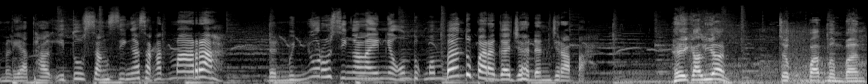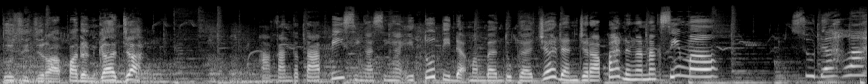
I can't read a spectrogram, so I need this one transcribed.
Melihat hal itu, sang singa sangat marah dan menyuruh singa lainnya untuk membantu para gajah dan jerapah. Hei kalian, cepat membantu si jerapah dan gajah. Akan tetapi singa-singa itu tidak membantu gajah dan jerapah dengan maksimal. Sudahlah,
